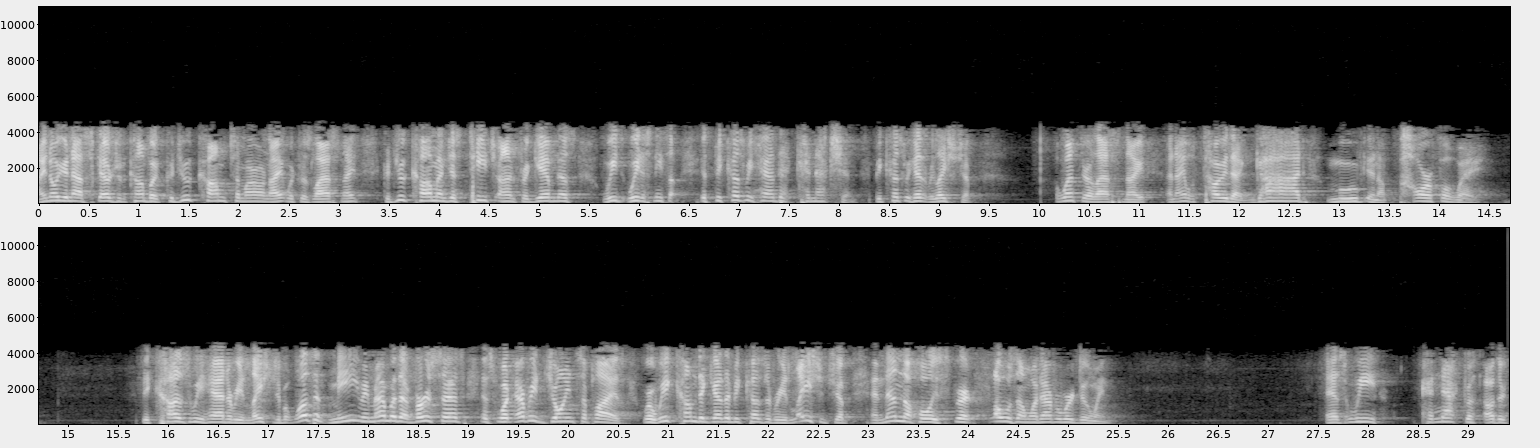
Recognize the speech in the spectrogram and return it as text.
I know you're not scheduled to come, but could you come tomorrow night, which was last night? Could you come and just teach on forgiveness? We, we just need something. It's because we had that connection, because we had that relationship. I went there last night, and I will tell you that God moved in a powerful way. Because we had a relationship. It wasn't me. Remember that verse says it's what every joint supplies, where we come together because of relationship, and then the Holy Spirit flows on whatever we're doing. As we connect with other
